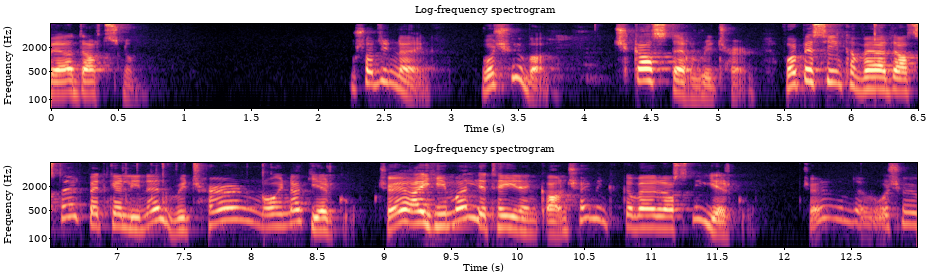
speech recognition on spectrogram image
վերադարձնում։ Ուշադրի նայենք։ Ոչ մի բան։ Չկա ստեղ return։ Որպես ինքը վերադարձներ, պետք է լինել return օրինակ 2, չէ՞։ Այ հիմա եթե իրեն կանչեմ, ինքը կվերադարձնի 2, չէ՞։ Ոչ մի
